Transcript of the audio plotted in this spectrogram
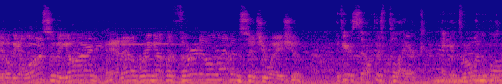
It'll be a loss of a yard, and that'll bring up a third and 11 situation. If you're a selfish player and you're throwing the ball,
